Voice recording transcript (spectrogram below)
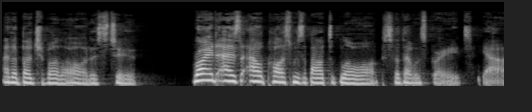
and a bunch of other artists too right as OutKast was about to blow up. So that was great. Yeah.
